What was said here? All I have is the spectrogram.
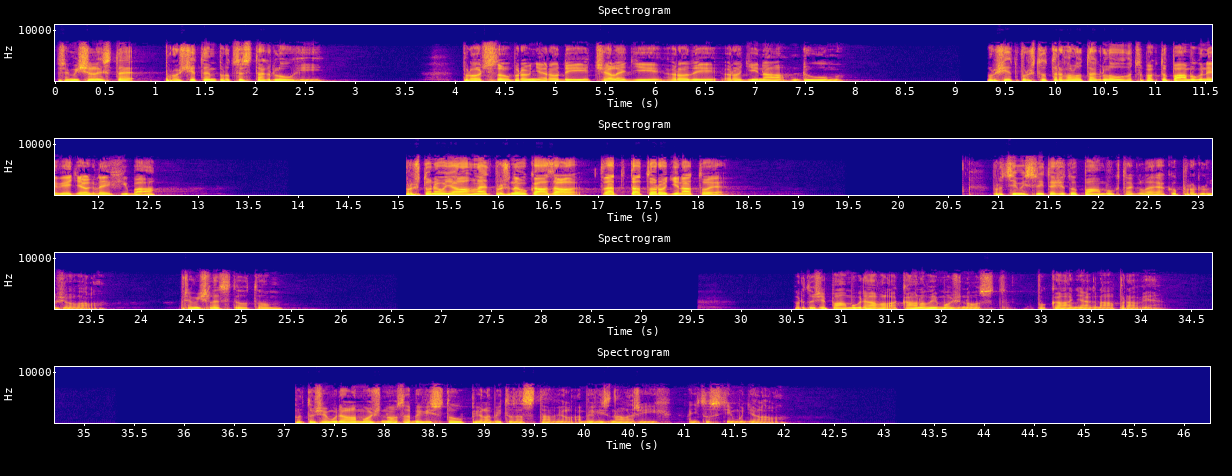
Přemýšleli jste, proč je ten proces tak dlouhý? Proč jsou prvně rody, čeledi, rody, rodina, dům? Proč, je, proč to trvalo tak dlouho? Co pak to pán Bůh nevěděl, kde je chyba? Proč to neudělal hned? Proč neukázal, tato rodina to je? Proč si myslíte, že to pán Bůh takhle jako prodlužoval? Přemýšleli jste o tom? Protože pán mu dával Akánovi možnost pokání k nápravě. Protože mu dal možnost, aby vystoupil, aby to zastavil, aby vyznal hřích a něco s tím udělal.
